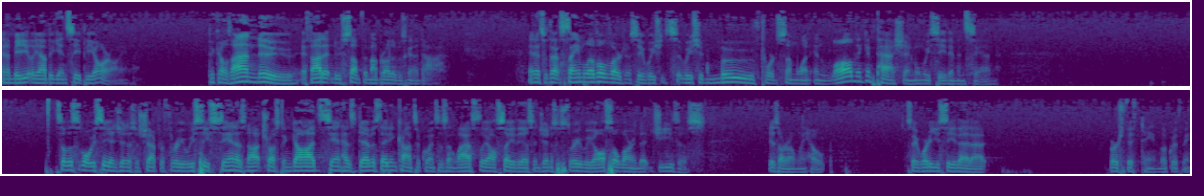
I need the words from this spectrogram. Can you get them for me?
and immediately I began CPR on him because I knew if I didn't do something, my brother was going to die. And it's with that same level of urgency we should, we should move towards someone in love and compassion when we see them in sin. So this is what we see in Genesis chapter 3. We see sin as not trusting God. Sin has devastating consequences. And lastly, I'll say this. In Genesis 3, we also learn that Jesus is our only hope. Say, so where do you see that at? Verse 15. Look with me.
